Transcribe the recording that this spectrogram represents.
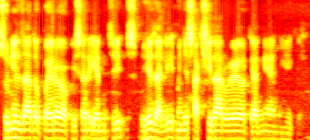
सुनील जाधव पैरव ऑफिसर यांची हे झाली म्हणजे साक्षीदार वेळेवर त्यांनी हे केलं.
